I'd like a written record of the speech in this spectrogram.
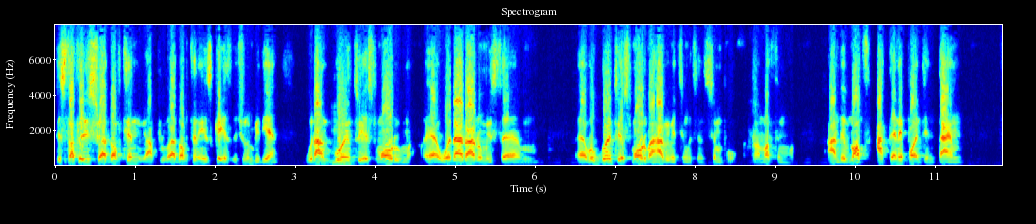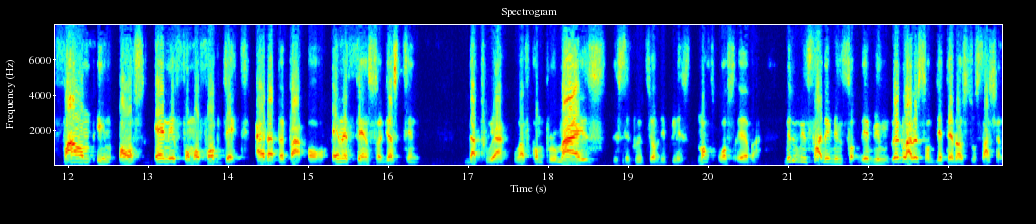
the strategies we're adopting, we're adopting in his case. It shouldn't be there. We don't go mm. into a small room. Uh, whether that room is, um, uh, we're going to a small room and have a meeting with him. Simple, nothing more. And they've not at any point in time found in us any form of object, either paper or anything suggesting that we, are, we have compromised the security of the place, not whatsoever. But we've been, they've been, they've been regularly subjected us to searching.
